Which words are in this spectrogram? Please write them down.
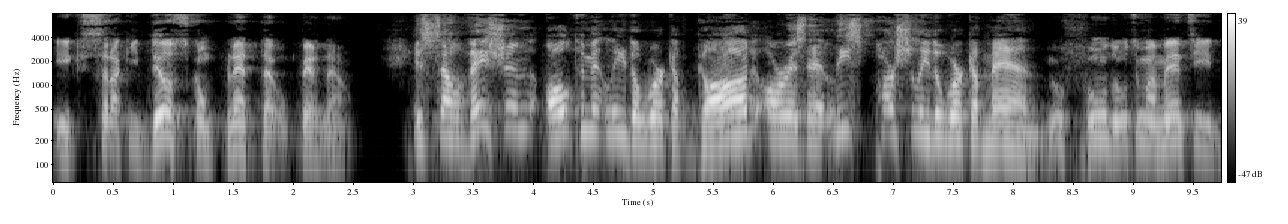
e será que Deus completa o perdão? Is salvation ultimately the work of God, or is it at least partially the work of man? No fundo, ultimamente,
